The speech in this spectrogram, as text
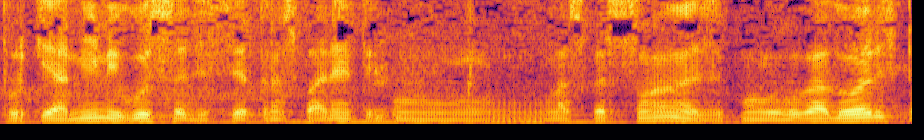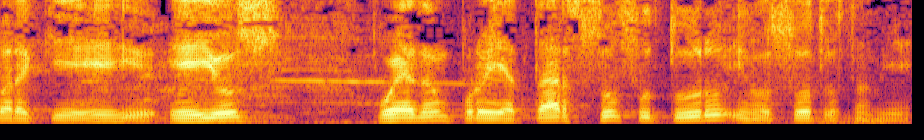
porque a mim me gusta de ser transparente com as pessoas e com os jogadores para que eles puedan projetar seu futuro e nós também.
